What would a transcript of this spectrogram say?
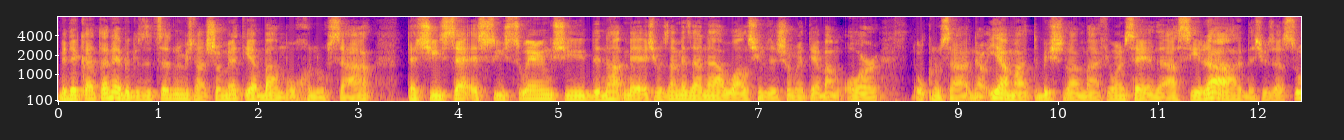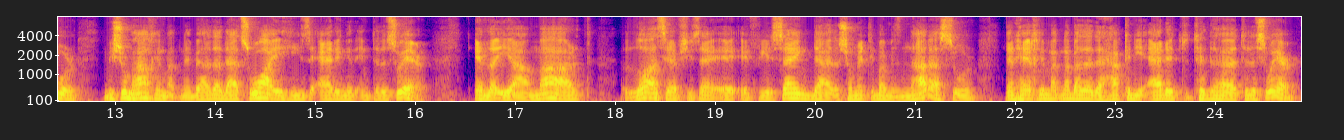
Medekatane, because it says in the Mishnah, Shomet Yabam Uchnusa, that she said, she's swearing she did not, she was not Mezana while she was a Shomet Yabam or Uchnusa. Now, Iyamat Bishlama, if you want to say the Asira, that she was Asur, Mishum Hachin Matne that's why he's adding it into the swear. Ella Iyamart, Lo asir, if she say if you're saying that the shomer tibam is not asur, then how can you add it to the to the swear?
